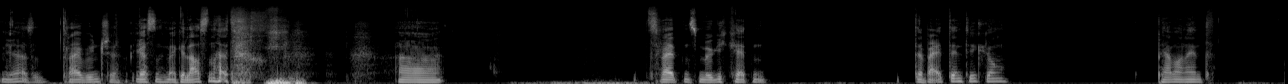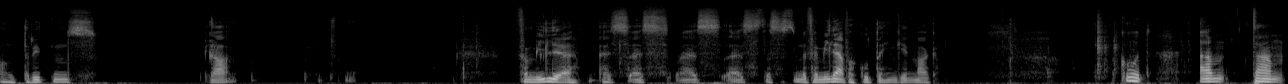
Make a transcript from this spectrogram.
Ja, also drei Wünsche. Erstens mehr Gelassenheit. äh, zweitens Möglichkeiten der Weiterentwicklung permanent. Und drittens, ja, Familie, als, als, als, als, dass es in der Familie einfach gut dahin gehen mag. Gut, ähm, dann,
